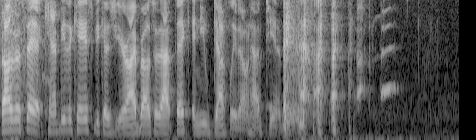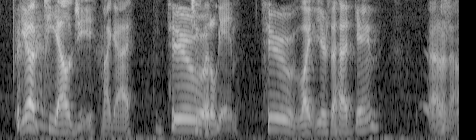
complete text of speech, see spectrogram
but I was gonna say it can't be the case because your eyebrows are that thick, and you definitely don't have TMG. you have TLG, my guy. Too, Too little game. two light years ahead game. I don't know.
